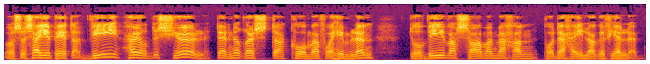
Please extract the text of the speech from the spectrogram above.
Og så sier Peter, vi hørte sjøl denne røsta komme fra himmelen da vi var sammen med han på det hellige fjellet.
